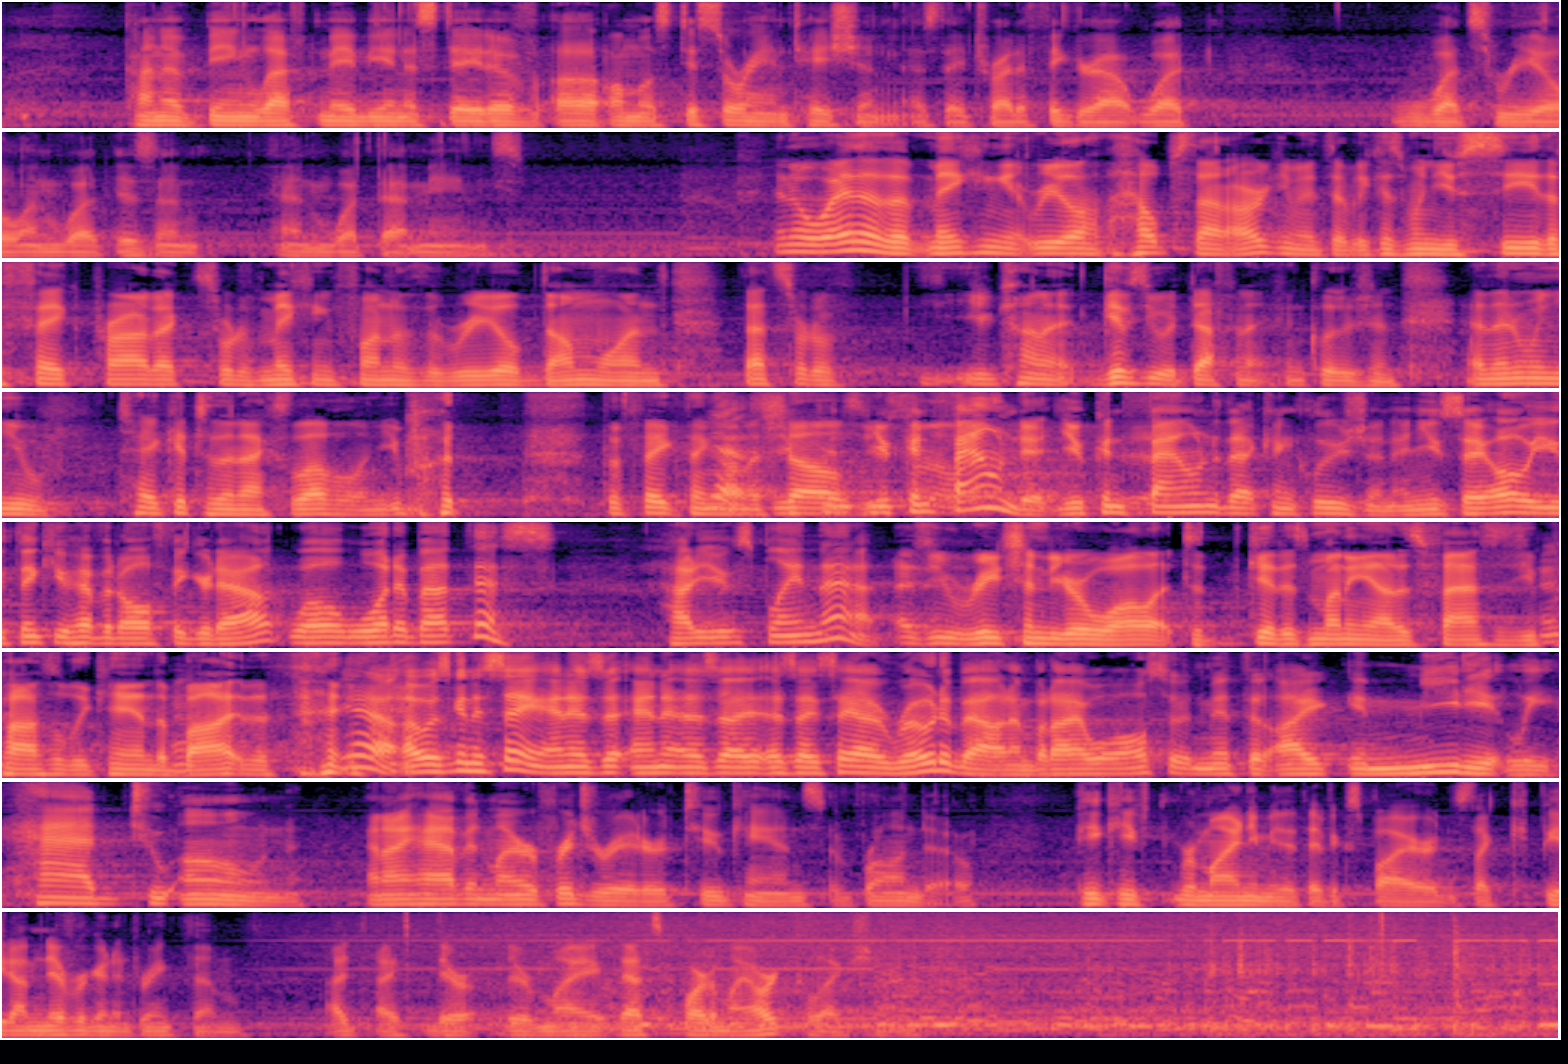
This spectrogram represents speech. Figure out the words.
kind of being left maybe in a state of uh, almost disorientation as they try to figure out what, what's real and what isn't and what that means in a way though that making it real helps that argument though because when you see the fake product sort of making fun of the real dumb ones that sort of you kind of gives you a definite conclusion. And then when you take it to the next level and you put the fake thing yes, on the shelves you, can, you confound it. You confound yeah. that conclusion. And you say oh you think you have it all figured out? Well what about this how do you explain that? As you reach into your wallet to get his money out as fast as you possibly can to buy the thing. Yeah, I was going to say, and, as, and as, I, as I say, I wrote about him, but I will also admit that I immediately had to own, and I have in my refrigerator, two cans of Brawndo. Pete keeps reminding me that they've expired. It's like, Pete, I'm never going to drink them. I, I, they're, they're my, that's part of my art collection.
